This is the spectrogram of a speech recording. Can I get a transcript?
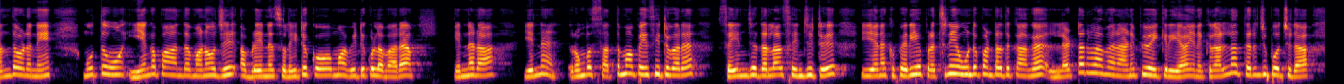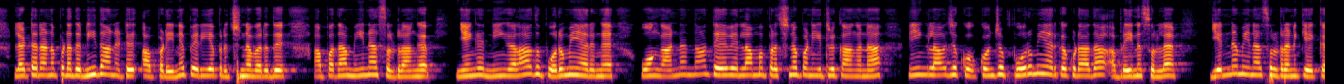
வந்த உடனே முத்துவும் எங்கப்பா அந்த மனோஜ்? அப்படின்னு சொல்லிட்டு கோவமாக வீட்டுக்குள்ளே வர என்னடா என்ன? ரொம்ப சத்தமாக பேசிட்டு வர? செஞ்சதெல்லாம் செஞ்சுட்டு எனக்கு பெரிய பிரச்சனையை உண்டு பண்ணுறதுக்காக லெட்டர்லாம் வேறு அனுப்பி வைக்கிறியா? எனக்கு நல்லா தெரிஞ்சு போச்சுடா. லெட்டர் அனுப்புனது நீதானுட்டு அப்படின்னு பெரிய பிரச்சனை வருது. அப்போ தான் மீனா சொல்கிறாங்க ஏங்க நீங்களாவது பொறுமையாக இருங்க. உங்கள் அண்ணன் தான் தேவையில்லாமல் பிரச்சனை பண்ணிகிட்டு இருக்காங்கன்னா நீங்களாவது கொ- கொஞ்சம் பொறுமையாக இருக்கக்கூடாதா? அப்படின்னு சொல்ல என்ன மீனா சொல்கிறேன்னு கேட்க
